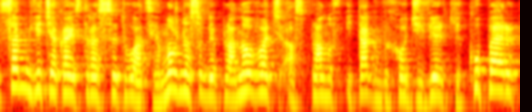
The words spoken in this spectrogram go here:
sami wiecie, jaka jest teraz sytuacja. Można sobie planować, a z planów i tak wychodzi wielki kuper,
